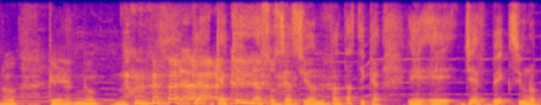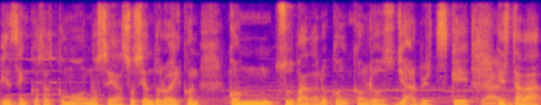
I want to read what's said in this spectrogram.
¿no? Que no. Que, que aquí hay una asociación fantástica. Eh, eh, Jeff Beck, si uno piensa en cosas como, no sé, asociándolo a él con, con su banda, ¿no? Con, con los Yardbirds, que Claro. estaba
